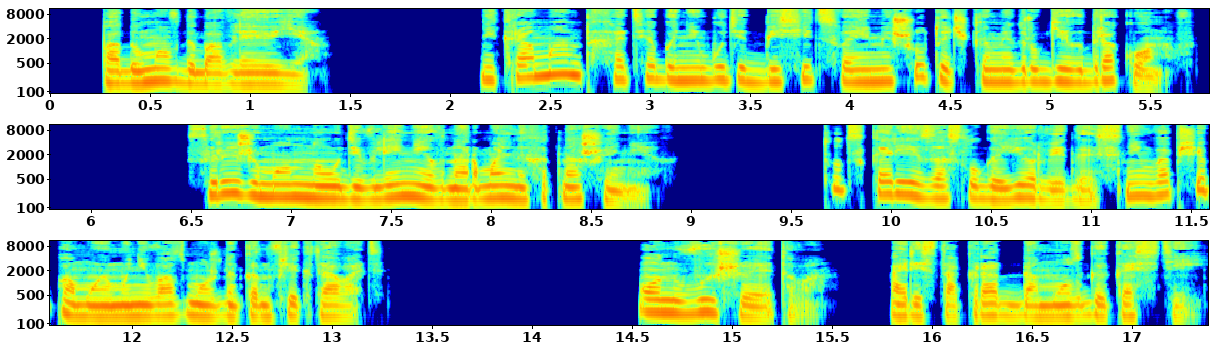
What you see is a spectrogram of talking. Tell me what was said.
— подумав, добавляю я. Некромант хотя бы не будет бесить своими шуточками других драконов. С Рыжим он, на удивление, в нормальных отношениях. Тут скорее заслуга Йорвига, с ним вообще, по-моему, невозможно конфликтовать. Он выше этого, аристократ до мозга костей.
